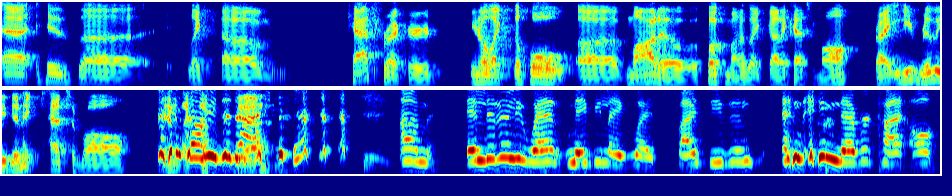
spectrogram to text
at his uh like um catch record, you know, like the whole uh motto of Pokemon is like gotta catch them all, right? He really didn't catch them all. like, no, he did not. um, it literally went maybe like what five seasons, and they never caught all.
